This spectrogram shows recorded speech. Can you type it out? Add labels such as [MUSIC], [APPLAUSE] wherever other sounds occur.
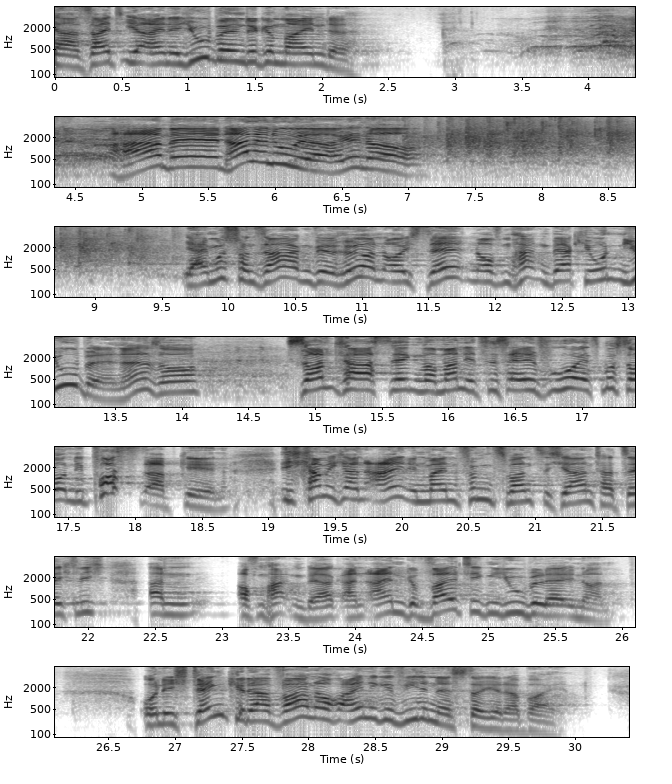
Ja, seid ihr eine jubelnde Gemeinde? Amen, Halleluja, genau. Ja, ich muss schon sagen, wir hören euch selten auf dem Hackenberg hier unten jubeln. Ne? So sonntags denken wir, Mann, jetzt ist 11 Uhr, jetzt muss doch die Post abgehen. Ich kann mich an ein, in meinen 25 Jahren tatsächlich an, auf dem Hackenberg an einen gewaltigen Jubel erinnern. Und ich denke, da waren auch einige Wiedenester hier dabei.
